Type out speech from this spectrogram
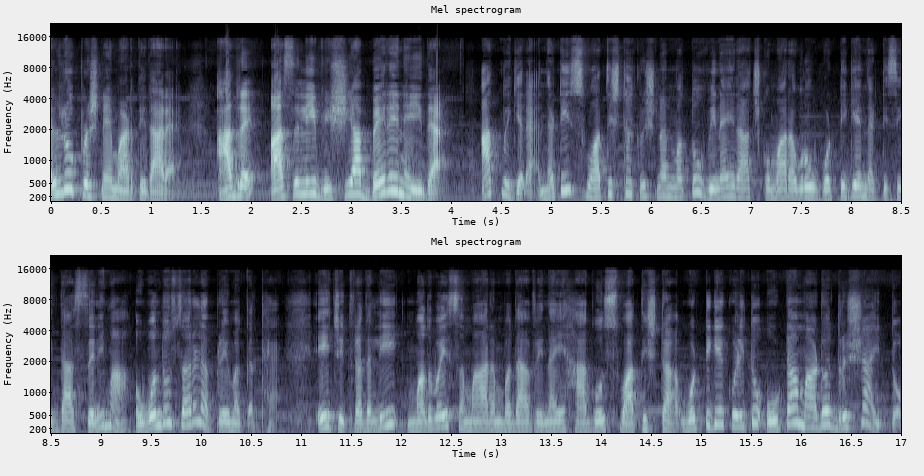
ಎಲ್ಲರೂ ಪ್ರಶ್ನೆ ಮಾಡ್ತಿದ್ದಾರೆ. ಆದರೆ ಅಸಲಿ ವಿಷಯ ಬೇರೆನೇ ಇದೆ. ಆತ್ಮಗೆರೆ ನಟಿ ಸ್ವಾತಿಷ್ಠ ಕೃಷ್ಣನ್ ಮತ್ತು ವಿನಯ್ ರಾಜ್ಕುಮಾರ್ ಅವರು ಒಟ್ಟಿಗೆ ನಟಿಸಿದ್ದ ಸಿನಿಮಾ ಒಂದು ಸರಳ ಪ್ರೇಮ ಕಥೆ. ಈ ಚಿತ್ರದಲ್ಲಿ ಮದುವೆ ಸಮಾರಂಭದ ವಿನಯ್ ಹಾಗೂ ಸ್ವಾತಿಷ್ಠ ಒಟ್ಟಿಗೆ ಕುಳಿತು ಊಟ ಮಾಡೋ ದೃಶ್ಯ ಇತ್ತು.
